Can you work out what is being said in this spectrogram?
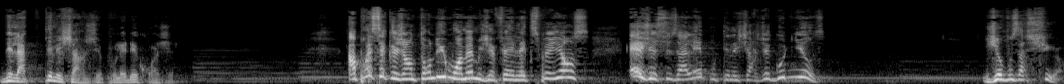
de la télécharger pour les décourager. Après ce que j'ai entendu, moi-même j'ai fait l'expérience et je suis allé pour télécharger Good News. Je vous assure,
